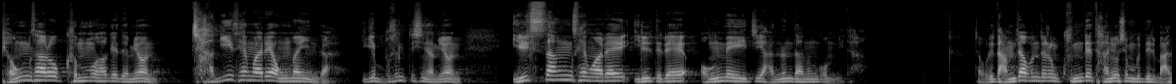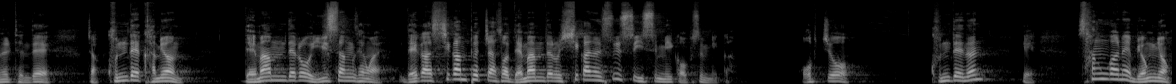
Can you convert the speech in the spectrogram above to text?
병사로 근무하게 되면 자기 생활에 얽매인다. 이게 무슨 뜻이냐면 일상생활의 일들에 얽매이지 않는다는 겁니다. 자, 우리 남자분들은 군대 다녀오신 분들이 많을 텐데, 자, 군대 가면 내 마음대로 일상생활, 내가 시간표 짜서 내 마음대로 시간을 쓸 수 있습니까? 없습니까? 없죠. 군대는 예, 상관의 명령,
